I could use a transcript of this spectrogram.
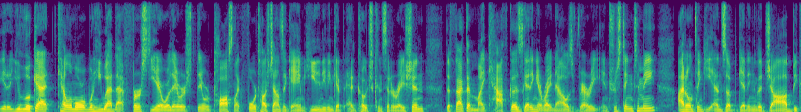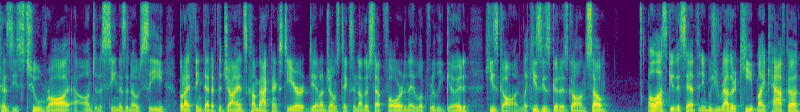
you know, you look at Kellen Moore when he had that first year where they were they were tossing like four touchdowns a game. He didn't even get head coach consideration. The fact that Mike Kafka is getting it right now is very interesting to me. I don't think he ends up getting the job because he's too raw uh, onto the scene as an OC. But I think that if the Giants come back next year, Daniel Jones takes another step forward and they look really good, he's gone. Like he's as good as gone. So I'll ask you this, Anthony. Would you rather keep Mike Kafka,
